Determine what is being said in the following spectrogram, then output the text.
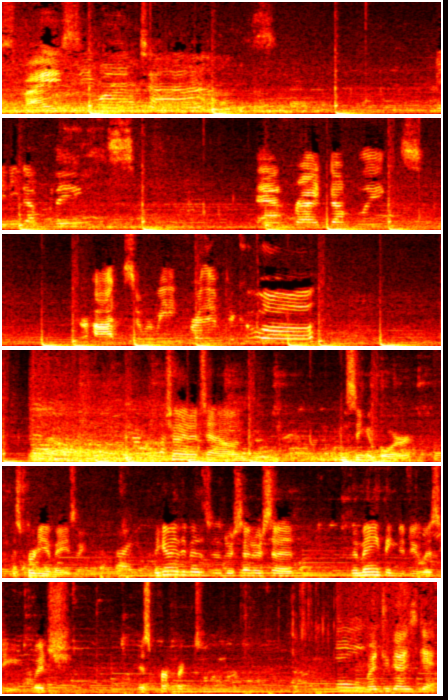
spicy wontons, mini dumplings, pan fried dumplings. They're hot, so we're waiting for them to cool. Chinatown in Singapore is pretty amazing. The guy at the visitor center said the main thing to do is eat, which is perfect. What'd you guys get?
